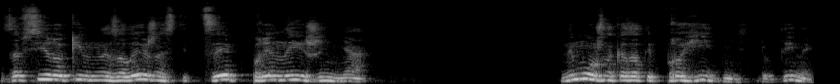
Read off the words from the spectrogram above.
за всі роки незалежності це приниження. Не можна казати про гідність людини,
